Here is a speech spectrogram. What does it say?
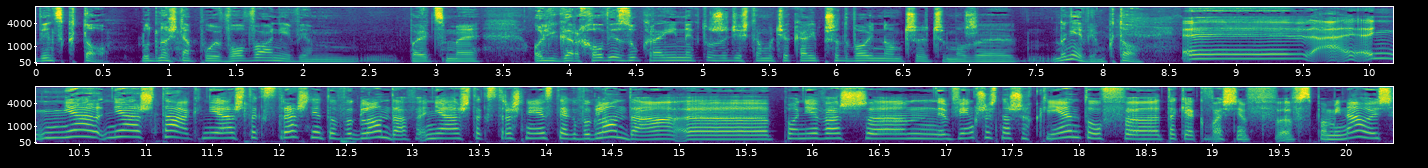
więc kto? Ludność napływowa, nie wiem, powiedzmy oligarchowie z Ukrainy, którzy gdzieś tam uciekali przed wojną, czy, czy może, no nie wiem, kto? Yy, nie, nie aż tak, nie aż tak strasznie to wygląda, nie aż tak strasznie jest, jak wygląda, yy, ponieważ yy, większość naszych klientów, tak jak właśnie w, wspominałeś,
